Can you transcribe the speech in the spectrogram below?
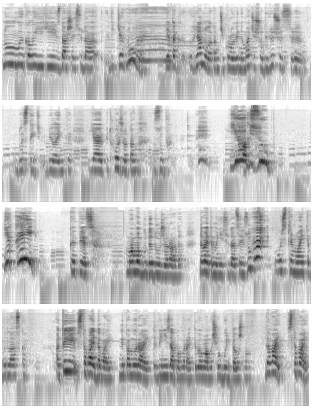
Ну, ми коли її з Дашею сюди відтягнули, я так глянула, там чи крові нема, чи що, дивлюсь, щось е, блистить біленьке. Я підходжу, а там зуб. Як зуб? Який? Капець. Мама буде дуже рада. Давайте мені сюди цей зуб. Ось тримайте, будь ласка. А ти вставай давай, не помирай. Тобі нельзя помирати, тебе мама ще вбити должна. Давай, вставай.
